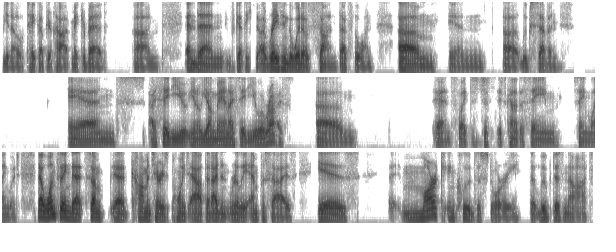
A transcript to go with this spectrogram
you know, take up your cot, make your bed. Um, and then you've got the uh, raising the widow's son. That's the one um, in uh, Luke 7. And I say to you, you know, young man, I say to you, arise. Um, and it's like, it's just, it's kind of the same, same language. Now, one thing that some uh, commentaries point out that I didn't really emphasize is uh, Mark includes a story that Luke does not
